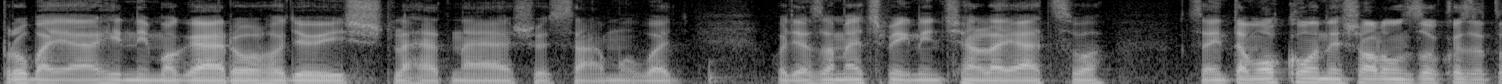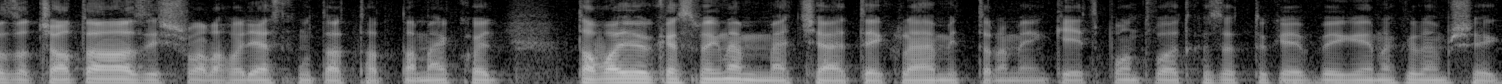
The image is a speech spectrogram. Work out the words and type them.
próbálja elhinni magáról, hogy ő is lehetne első számú, vagy hogy ez a meccs még nincsen lejátszva. Szerintem Okon és Alonso között az a csata, az is valahogy ezt mutathatta meg, hogy tavaly ők ezt még nem meccselték le, mit tudom én, két pont volt közöttük évvégén a különbség.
